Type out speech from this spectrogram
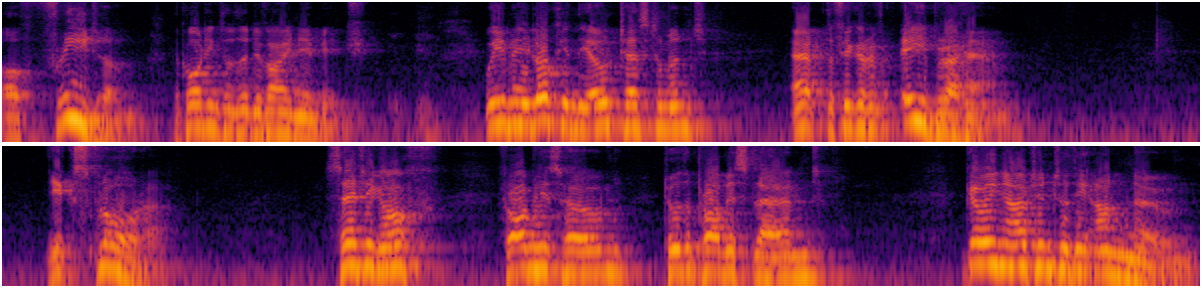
of freedom according to the divine image, we may look in the Old Testament at the figure of Abraham, the explorer, setting off from his home to the promised land, going out into the unknown,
